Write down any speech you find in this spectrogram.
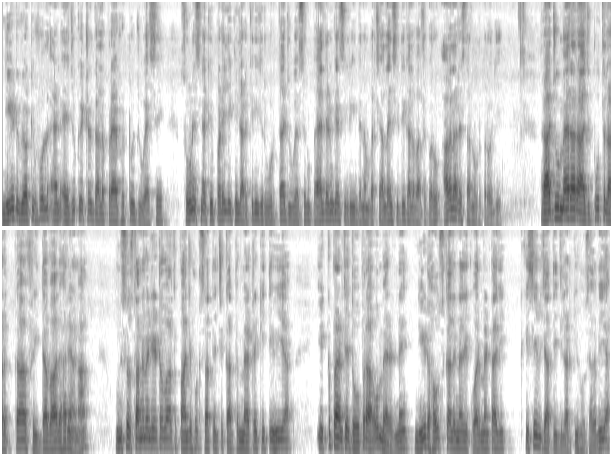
Need beautiful and educated girl private to U S A ਸੋਹਣੀ ਸੁਨੱਖੀ ਪੜ੍ਹੀ ਲਿਖੀ ਲੜਕੀ ਦੀ ਜ਼ਰੂਰਤ ਆ। ਯੂ ਐਸ ਏ ਨੂੰ ਪਹਿਲ ਦੇਣਗੇ। ਸਕਰੀਨ ਤੇ ਨੰਬਰ ਚੱਲਦਾ ਹੀ ਸਿੱਧੀ ਗੱਲਬਾਤ ਕਰੋ। ਅਗਲਾ ਰਿਸ਼ਤਾ ਨੋਟ ਕਰੋ ਜੀ। ਰਾਜੂ ਮਹਿਰਾ, ਰਾਜਪੂਤ ਲੜਕਾ Faridabad, Haryana. 1997 date of birth 5 foot 7 inch ਕੱਦ ਮੈਟ੍ਰਿਕ ਕੀਤੀ ਹੋਈ ਆ। ਇੱਕ ਭੈਣ ਤੇ ਦੋ ਭਰਾ, ਉਹ ਮੈਰਿਡ ਨੇ। ਨੀਡ ਹਾਊਸ ਕਾਲ ਇਹਨਾਂ ਦੀ ਰਿਕੁਆਇਰਮੈਂਟ ਆ ਜੀ। ਕਿਸੇ ਵੀ ਜਾਤੀ ਦੀ ਲੜਕੀ ਹੋ ਸਕਦੀ ਆ।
